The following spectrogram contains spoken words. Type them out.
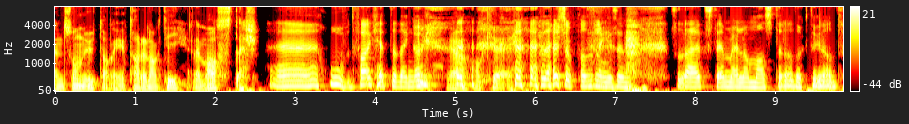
en sånn utdanning? Tar det lang tid? Er det master? Eh, hovedfag het det den gang. Ja, ok. det er såpass lenge siden. Så det er et sted mellom master og doktorgrad.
